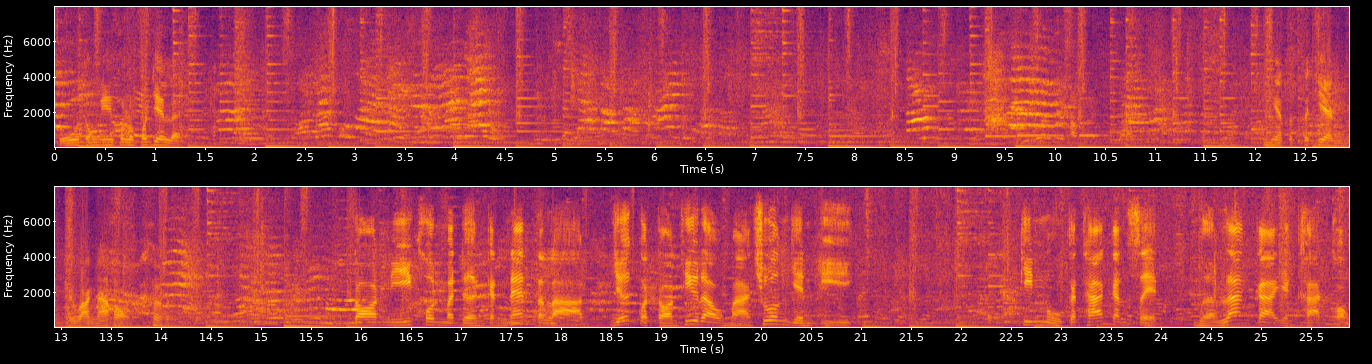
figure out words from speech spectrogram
โอ้ตรงนี้ก็ลมก็เย็นเลย เนี่ยตะเกียงไปวางหน้าห้อง ตอนนี้คนมาเดินกันแน่นตลาด เยอะกว่าตอนที่เรามาช่วงเย็นอีก กินหมูกระทะกันเสร็จ เหมือนร่างกายยังขาดของ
